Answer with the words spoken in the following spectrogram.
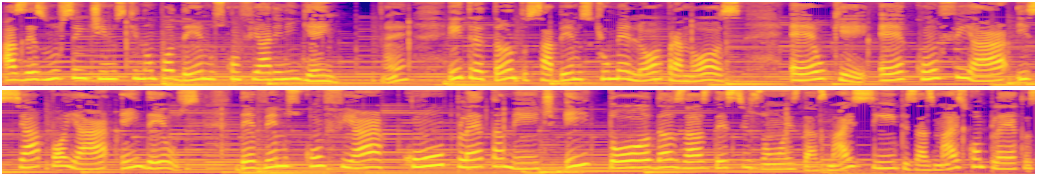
às vezes nos sentimos que não podemos confiar em ninguém né? Entretanto, sabemos que o melhor para nós é o que? É confiar e se apoiar em Deus. Devemos confiar completamente em todas as decisões, das mais simples às mais complexas,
